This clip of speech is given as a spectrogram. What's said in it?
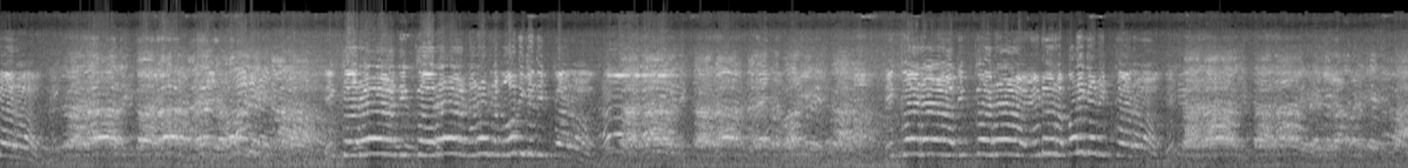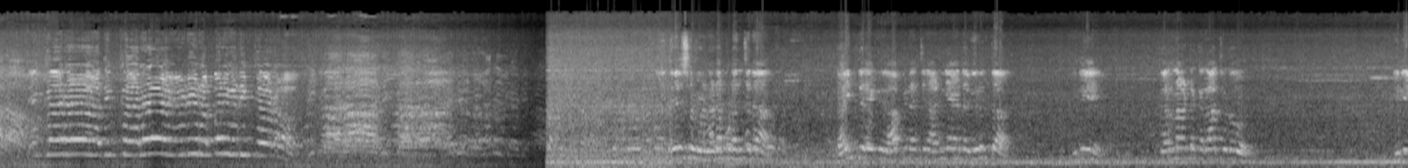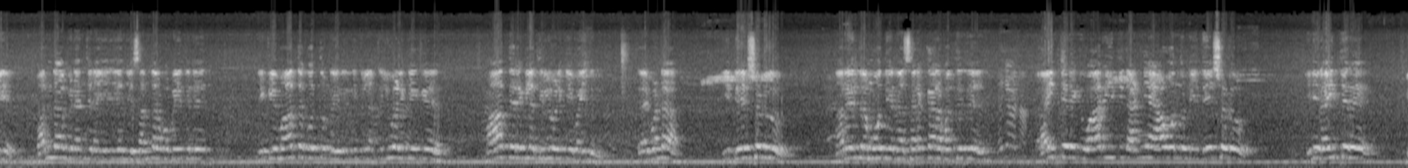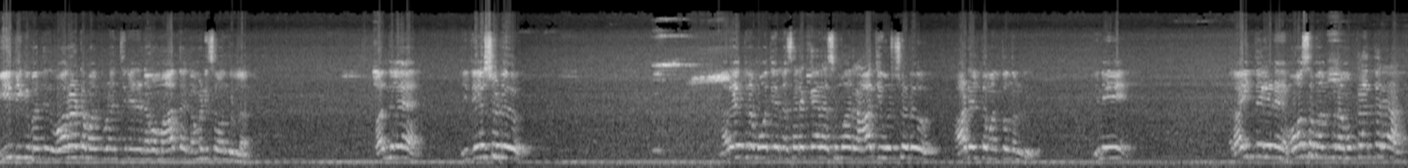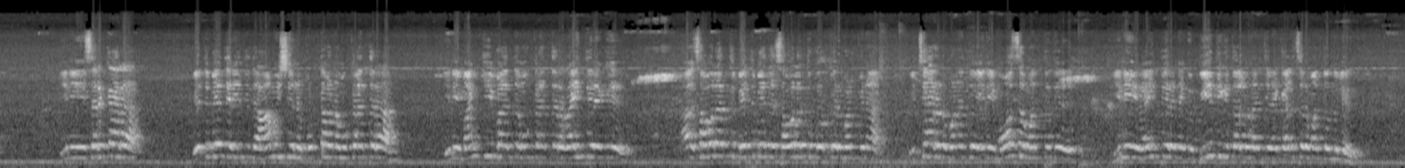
ಧಿಕ್ಕಾರ ಧಿಕ್ಕಾರ ಧಿಕ್ಕಾರ ನರೇಂದ್ರ ಮೋದಿಗೆ ಧಿಕ್ಕಾರ ಧಿಕ್ಕಾರ ಧಿಕ್ಕಾರ ಯಡಿಯೂರಪ್ಪರಿಗೆ ಧಿಕ್ಕಾರ ಧಿಕ್ಕಾರ ಧಿಕ್ಕಾರ ಯಡಿಯೂರಪ್ಪರಿಗೆ ಧಿಕ್ಕಾರ ದೇಶಗಳು ನಡಪುಡಂಚಿನ ರೈತರಿಗೆ ಆಪಿನಂಚಿನ ಅನ್ಯಾಯದ ವಿರುದ್ಧ ಇದು ಕರ್ನಾಟಕ ರಾಜ್ಯಡು ಇದು ಬಂದಾಪಿನಂಚಿನ ಈ ಒಂದು ಸಂದರ್ಭ ಬೈದಿದೆ ನಿಮಗೆ ಮಾತ ಗೊತ್ತುಂಟು. ಇದು ನಿಕ್ಲ ತಿಳುವಳಿಕೆಗೆ ಮಾತ್ರ ತಿಳುವಳಿಕೆ ಬೈದಿದೆ ದಯಪಂಡ ಈ ದೇಶಡು ನರೇಂದ್ರ ಮೋದಿ ಸರ್ಕಾರ ಬಂದಿದೆ ರೈತರಿಗೆ ಆ ರೀತಿಯ ಅನ್ಯಾಯ ಯಾವೊಂದು ಈ ದೇಶಡು ಇಡೀ ರೈತರೇ ಬೀದಿಗೆ ಬಂದಿದ್ದು ಹೋರಾಟ ಮಾಡ್ಕೊಂಡು ನಮ್ಮ ಮಾತ ಗಮನಿಸುವಂದಿಲ್ಲ ಬಂದಲೇ ಈ ದೇಶಡು ನರೇಂದ್ರ ಮೋದಿ ಅನ್ನ ಸರ್ಕಾರ ಸುಮಾರು ಆದಿ ವರ್ಷಡು ಆಡಳಿತ ಮತ್ತೊಂದುಂಡು ಇನಿ ರೈತರನ್ನೇ ಮೋಸ ಮಲ್ಪುನ ಮುಖಾಂತರ ಇನಿ ಸರ್ಕಾರ ಬೇತೆ ಬೇತೆ ರೀತಿಯ ಆಮಿಷನ ಪುಟ್ಟವನ ಮುಖಾಂತರ ಇನಿ ಮಂಕಿ ಬಾತ್ ಮುಖಾಂತರ ರೈತರಿಗೆ ಆ ಸವಲತ್ತು, ಬೇತೆ ಬೇತೆ ಸವಲತ್ತು ಕೊಡ್ಬೇರು ಮಲ್ಪಿನ ವಿಚಾರಣೆ ಬಂದು ಇನಿ ಮೋಸ ಮಂತದ್ದು ಇನಿ ರೈತರನಿಗೆ ಬೀದಿಗೆ ತಲು ನಂಚಿನ ಕೆಲಸ ಮಂತೊಂದು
